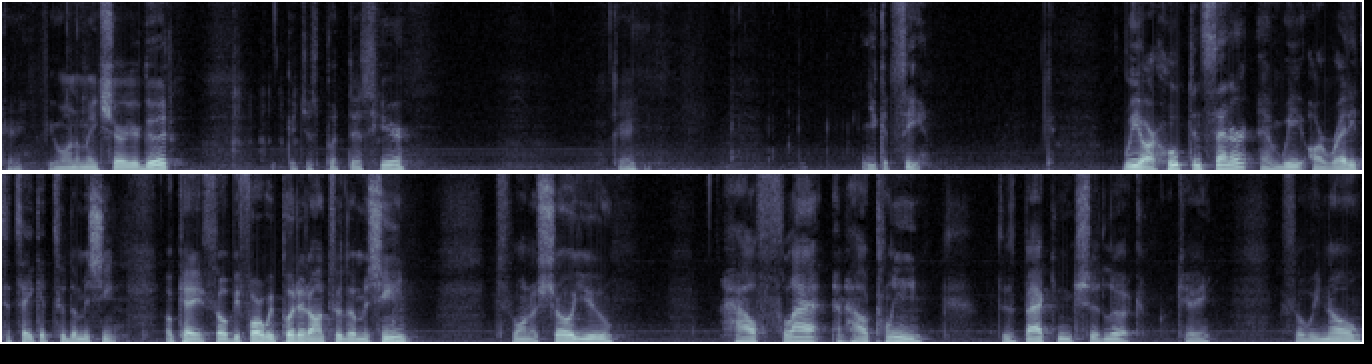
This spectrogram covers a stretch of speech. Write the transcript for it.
Okay, if you wanna make sure you're good, you could just put this here. Okay, you could see. We are hooped in center and we are ready to take it to the machine. Okay, so before we put it onto the machine, just want to show you how flat and how clean this backing should look. Okay, so we know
